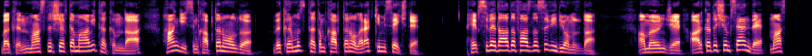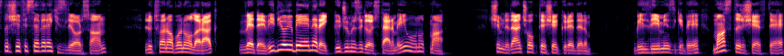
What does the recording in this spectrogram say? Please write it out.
Bakın Masterchef'te mavi takımda hangi isim kaptan oldu ve kırmızı takım kaptan olarak kimi seçti? Hepsi ve daha da fazlası videomuzda. Ama önce arkadaşım sen de Masterchef'i severek izliyorsan lütfen abone olarak ve de videoyu beğenerek gücümüzü göstermeyi unutma. Şimdiden çok teşekkür ederim. Bildiğimiz gibi Masterchef'te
